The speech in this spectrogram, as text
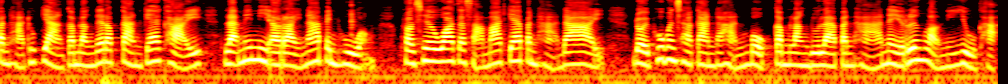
ปัญหาทุกอย่างกำลังได้รับการแก้ไข และไม่มีอะไรน่าเป็นห่วง เพราะเชื่อว่าจะสามารถแก้ปัญหาได้ โดยผู้บัญชาการทหารบกกำลังดูแลปัญหาในเรื่องเหล่านี้อยู่ค่ะ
